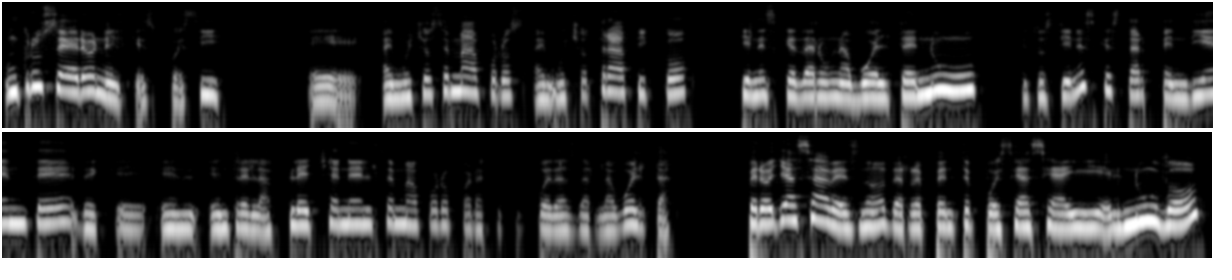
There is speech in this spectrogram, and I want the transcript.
un crucero en el que, pues sí, eh, hay muchos semáforos, hay mucho tráfico, tienes que dar una vuelta en U, entonces tienes que estar pendiente de que entre la flecha en el semáforo para que tú puedas dar la vuelta. Pero ya sabes, ¿no? De repente pues se hace ahí el nudo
